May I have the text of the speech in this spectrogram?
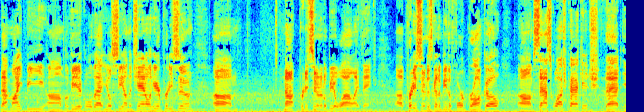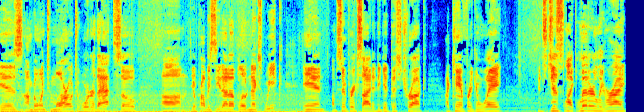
that might be um, a vehicle that you'll see on the channel here pretty soon. Um, not pretty soon. It'll be a while, I think. Uh, pretty soon is going to be the Ford Bronco um, Sasquatch package. That is, I'm going tomorrow to order that. So um, you'll probably see that upload next week. And I'm super excited to get this truck. I can't freaking wait. It's just like literally right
